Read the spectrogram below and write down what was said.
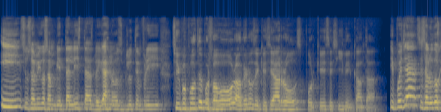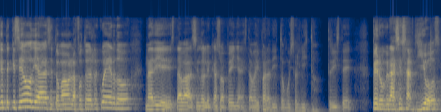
Y sus amigos ambientalistas, veganos, gluten free, Sí, popote, por favor, a menos de que sea arroz, porque ese sí me encanta. Y pues ya, se saludó gente que se odia, se tomaron la foto del recuerdo, nadie estaba haciéndole caso a Peña, estaba ahí paradito, muy solito, triste. Pero gracias a Dios,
